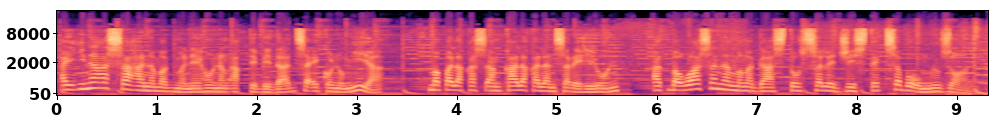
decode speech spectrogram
ay inaasahan na magmaneho ng aktibidad sa ekonomiya, mapalakas ang kalakalan sa rehiyon, at bawasan ang mga gastos sa logistics sa buong Luzon.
